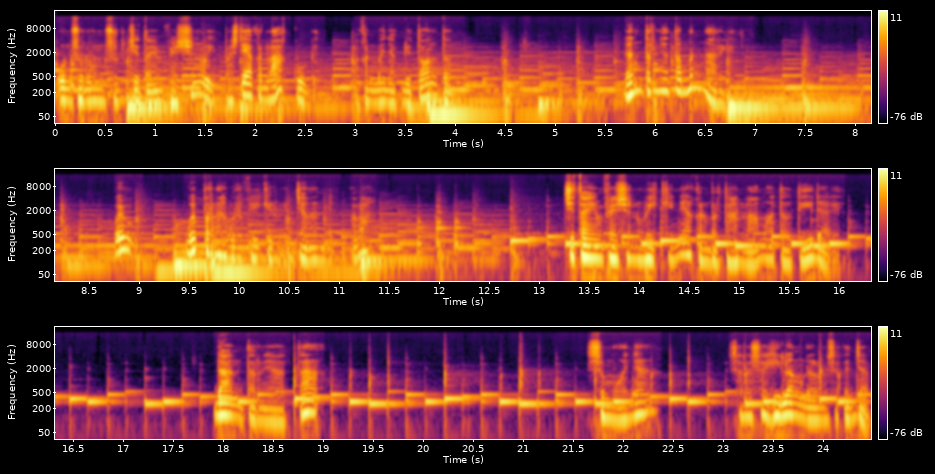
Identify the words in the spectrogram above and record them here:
unsur-unsur Citayam Fashion Week pasti akan laku gitu akan banyak ditonton. Dan ternyata benar gitu. Gue gue pernah berpikir jangan apa? Cita yang fashion week ini akan bertahan lama atau tidak gitu. dan ternyata semuanya serasa hilang dalam sekejap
